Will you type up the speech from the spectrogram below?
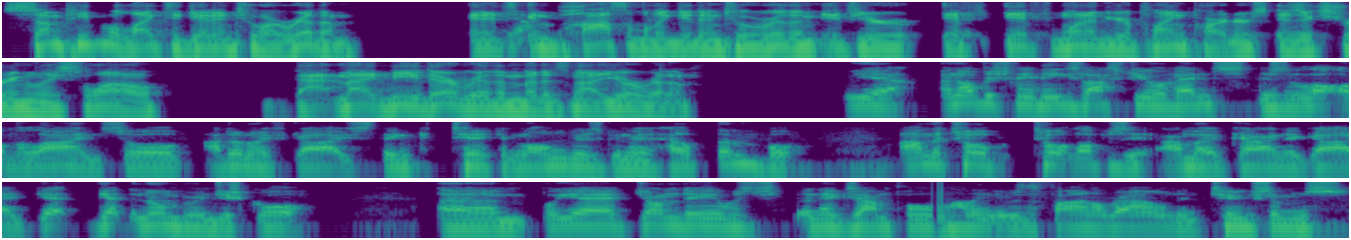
some people like to get into a rhythm, and it's yeah. impossible to get into a rhythm if you're if if one of your playing partners is extremely slow. That might be their rhythm, but it's not your rhythm. Yeah, and obviously these last few events, there's a lot on the line. So I don't know if guys think taking longer is going to help them, but I'm the total, total opposite. I'm a kind of guy get get the number and just go. Um, but yeah, John Deere was an example. I think it was the final round in twosomes.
